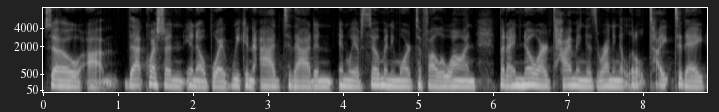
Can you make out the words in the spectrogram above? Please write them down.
So um, that question, you know, boy, we can add to that, and and we have so many more to follow on. But I know our timing is running a little tight today.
